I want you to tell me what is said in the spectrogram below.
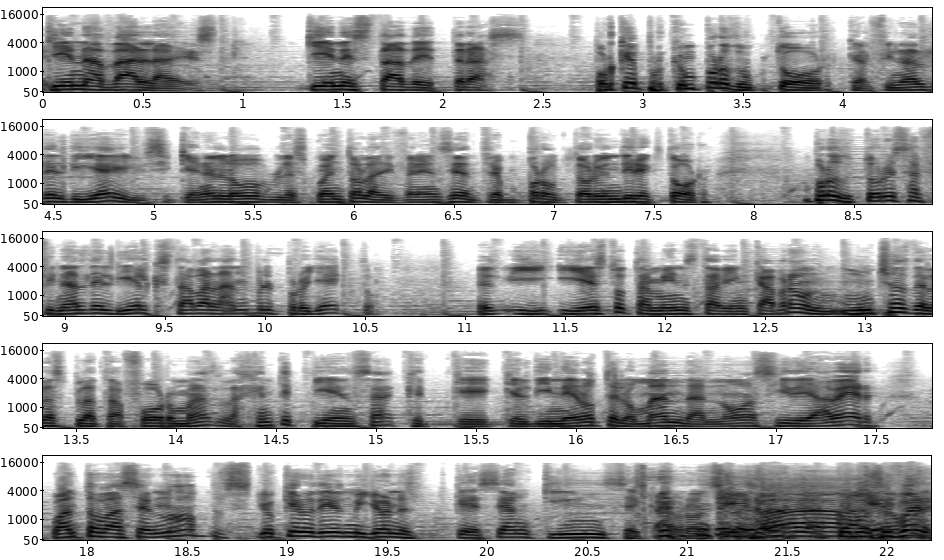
¿Quién avala esto? ¿Quién está detrás? ¿Por qué? Porque un productor, que al final del día, y si quieren luego les cuento la diferencia entre un productor y un director, un productor es al final del día el que está avalando el proyecto. Y, y esto también está bien cabrón. Muchas de las plataformas, la gente piensa que, que- que el dinero te lo manda, ¿no? Así de, a ver, ¿cuánto va a ser? No, pues yo quiero 10 millones, que sean 15, cabrón. Sí, ¿no? Ah, como si fuera,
